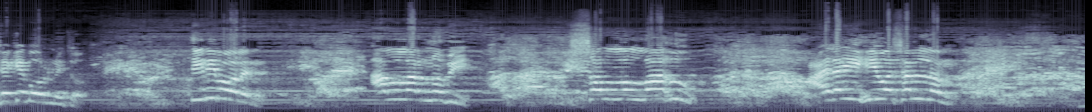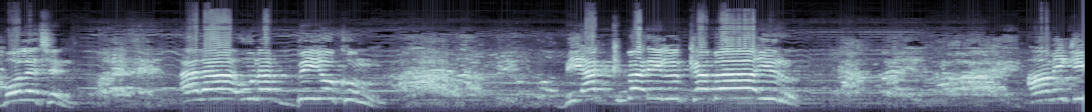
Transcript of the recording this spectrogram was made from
থেকে বর্ণিত। তিনি বলেন, আল্লাহর নবী সাল্লাল্লাহু আলাইহি ওয়াসাল্লাম বলেছেন, আলা উনাব্বিয়ুকুম বিআকবারিল কাবাইর? আমি কি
